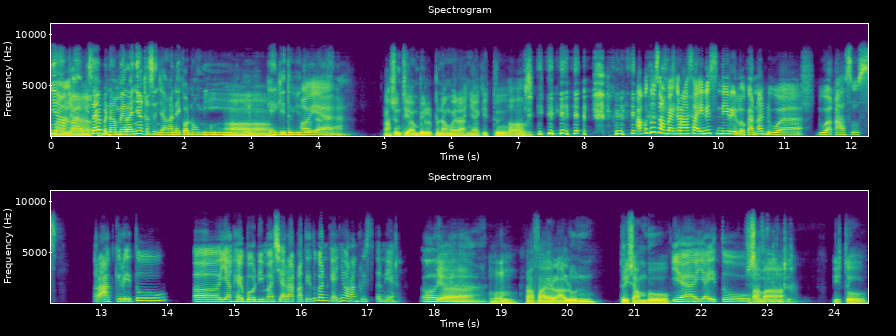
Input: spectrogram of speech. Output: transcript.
merahnya apa? banyak. Misalnya benang merahnya kesenjangan ekonomi. Ah. Kayak gitu-gitu oh kan. iya. Langsung diambil benang merahnya gitu. Heeh. Aku tuh sampai ngerasa ini sendiri loh karena dua dua kasus terakhir itu eh, yang heboh di masyarakat itu kan kayaknya orang Kristen ya. Oh Ya. iya. Heeh. Rafael Alun Trisambo Iya, ya itu. sama itu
